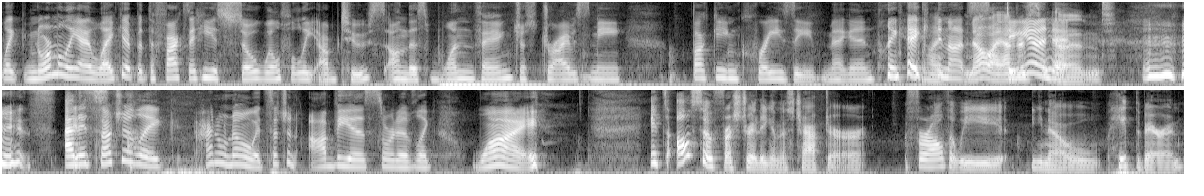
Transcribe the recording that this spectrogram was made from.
like, normally I like it, but the fact that he is so willfully obtuse on this one thing just drives me fucking crazy, Megan. Like, I I- cannot no i stand it. It's, And it's it's- such a, uh, like, I don't know, it's such an obvious sort of like, why? it's also frustrating in this chapter for all that we you know hate the baron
